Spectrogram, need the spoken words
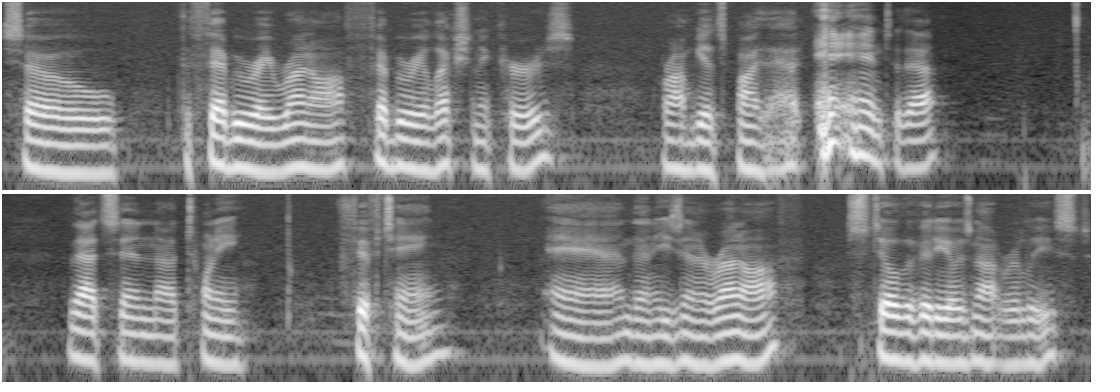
So the February runoff, February election occurs. Rahm gets by that into that. That's in uh, 2015, and then he's in a runoff. Still, the video is not released,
